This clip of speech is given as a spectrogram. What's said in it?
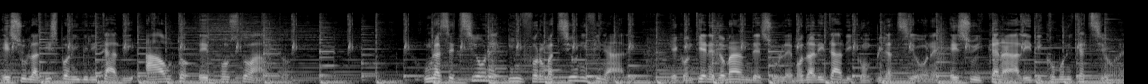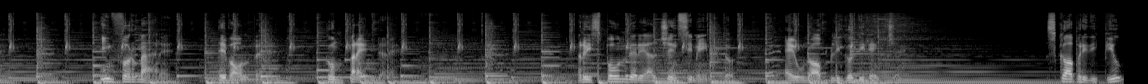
e sulla disponibilità di auto e posto auto. Una sezione informazioni finali che contiene domande sulle modalità di compilazione e sui canali di comunicazione. Informare, evolvere, comprendere. Rispondere al censimento è un obbligo di legge. Scopri di più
